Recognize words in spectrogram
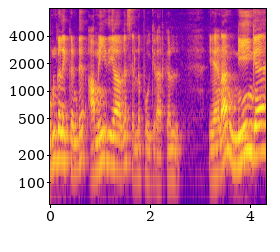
உங்களை கண்டு அமைதியாக செல்ல போகிறார்கள். ஏன்னா நீங்கள்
